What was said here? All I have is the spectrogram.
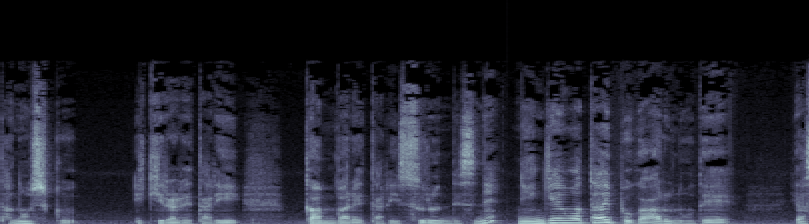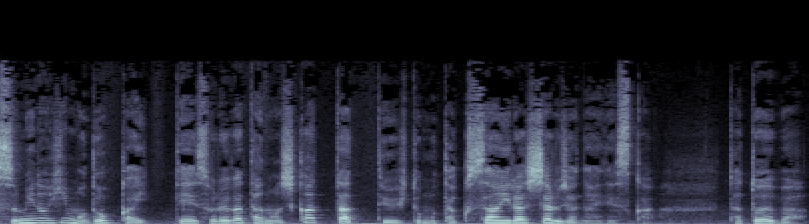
楽しく生きられたり頑張れたりするんですね。人間はタイプがあるので休みの日もどっか行ってそれが楽しかったっていう人もたくさんいらっしゃるじゃないですか。例えば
